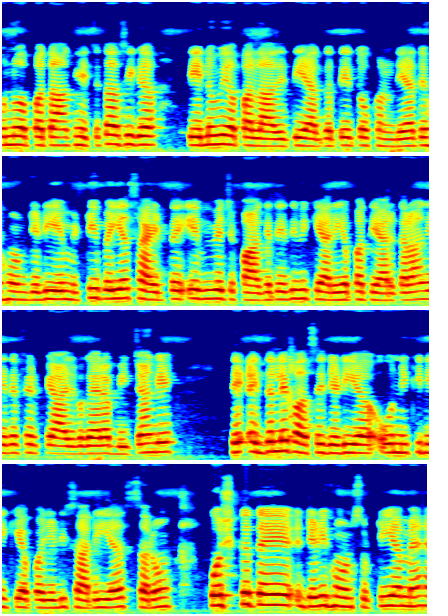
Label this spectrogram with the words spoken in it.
ਉਹਨੂੰ ਆਪਾਂ ਤਾਂ ਖਿੱਚਤਾ ਸੀਗਾ ਤੇ ਇਹਨੂੰ ਵੀ ਆਪਾਂ ਲਾ ਦਿੱਤੀ ਅੱਗ ਤੇ ਧੁਖਣ ਦਿਆ ਅਤੇ ਹੁਣ ਜਿਹੜੀ ਇਹ ਮਿੱਟੀ ਪਈ ਆ ਸਾਈਡ ਤੇ ਇਹ ਵੀ ਵਿੱਚ ਪਾ ਕੇ ਤੇ ਇਹਦੀ ਵੀ ਕਿਆਰੀ ਆਪਾਂ ਤਿਆਰ ਕਰਾਂਗੇ ਤੇ ਫਿਰ ਪਿਆਜ਼ ਵਗੈਰਾ ਬੀਜਾਂਗੇ ਤੇ ਇੱਧਰਲੇ ਪਾਸੇ ਜਿਹੜੀ ਆ ਉਹ ਨਿੱਕੀ ਨਿੱਕੀ ਆਪਾਂ ਜਿਹੜੀ ਸਾਰੀ ਆ ਸਰੋਂ ਕੁਸ਼ਕ ਤੇ ਜਿਹੜੀ ਹੁਣ ਸੁੱਟੀ ਆ ਮੈਂ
